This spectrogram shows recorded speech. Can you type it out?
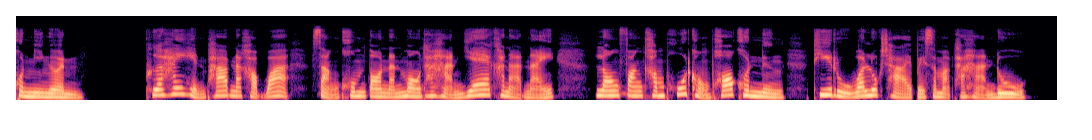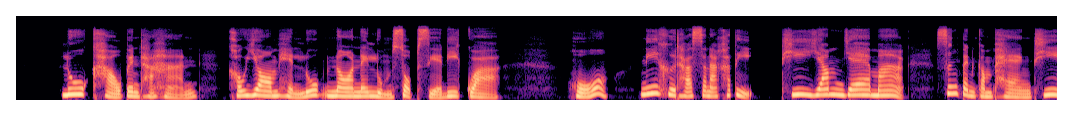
คนมีเงิน เพื่อให้เห็นภาพนะครับว่าสังคมตอนนั้นมองทหารแย่ขนาดไหน ลองฟังคำพูดของพ่อคนหนึ่งที่รู้ว่าลูกชายไปสมัครทหารดู ลูกเขาเป็นทหาร เขายอมเห็นลูกนอนในหลุมศพเสียดีกว่า โห นี่คือทัศนคติที่ย่ำแย่มาก ซึ่งเป็นกำแพงที่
